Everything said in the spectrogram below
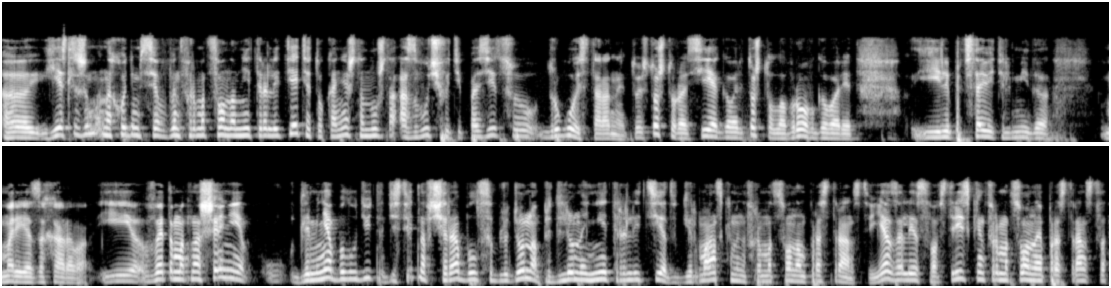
Э, если же мы находимся в информационном нейтралитете, то, конечно, нужно озвучивать и позицию другой стороны. То есть то, что Россия говорит, то, что Лавров говорит, или представитель МИДа Мария Захарова. И в этом отношении для меня было удивительно. Действительно, вчера был соблюден определенный нейтралитет в германском информационном пространстве. Я залез в австрийское информационное пространство.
